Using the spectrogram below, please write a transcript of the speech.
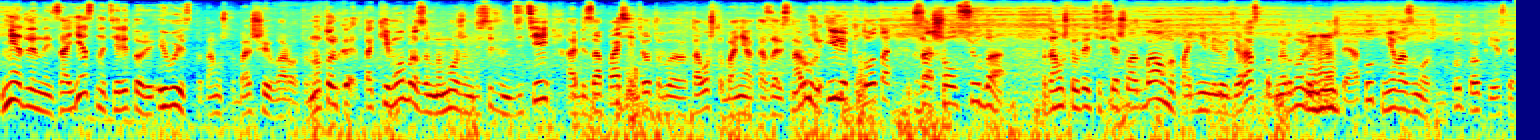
медленный заезд на территорию и выезд, потому что большие ворота. Но только таким образом мы можем действительно детей обезопасить от э, того, чтобы они оказались снаружи или кто-то зашел сюда. Потому что вот эти все шлагбаумы, под ними люди раз, поднырнули, Мгм. подошли. А тут невозможно. Тут только если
